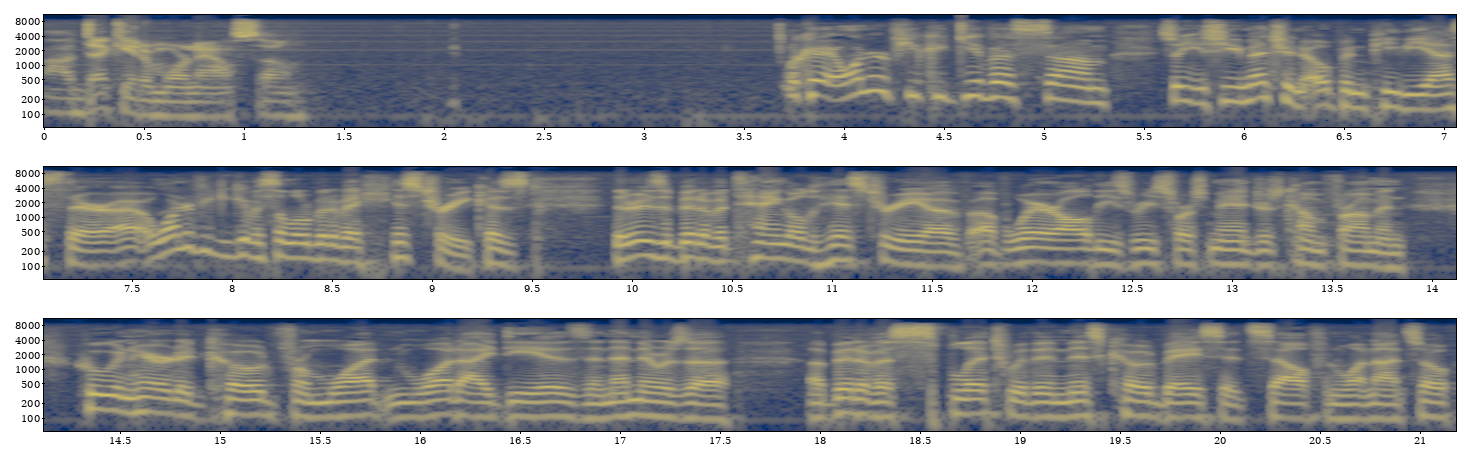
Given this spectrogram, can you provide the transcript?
a decade or more now. So. Okay, I wonder if you could give us um, so you, so you mentioned Open PBS there. I wonder if you could give us a little bit of a history because there is a bit of a tangled history of, of where all these resource managers come from and who inherited code from what and what ideas, and then there was a, a bit of a split within this code base itself and whatnot. So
